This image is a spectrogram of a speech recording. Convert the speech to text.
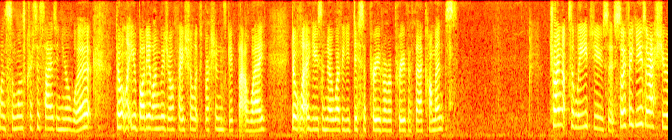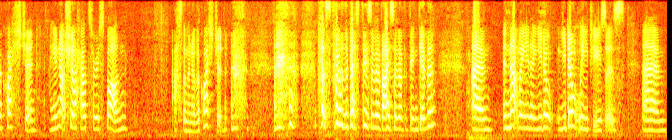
when someone's criticising your work. Don't let your body language or facial expressions give that away. Don't let a user know whether you disapprove or approve of their comments. Try not to lead users. So if a user asks you a question and you're not sure how to respond, ask them another question. That's probably the best piece of advice I've ever been given. Um, in that way, you, know, you, don't, you don't lead users. Um,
